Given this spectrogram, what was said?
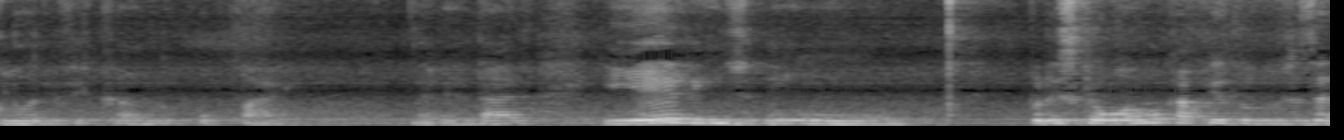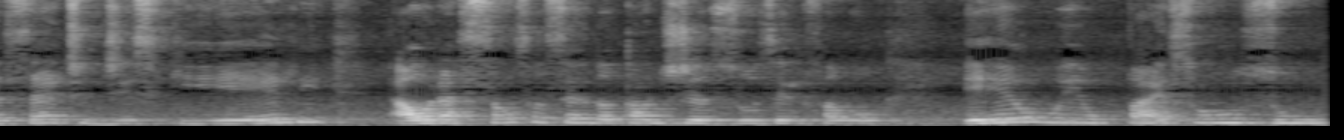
glorificando o Pai, não é verdade? E ele, em, por isso que eu amo o capítulo 17, diz que ele, a oração sacerdotal de Jesus, ele falou: Eu e o Pai somos um.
